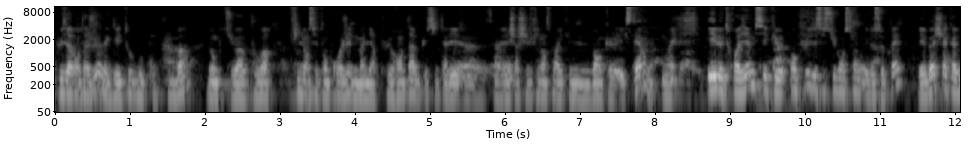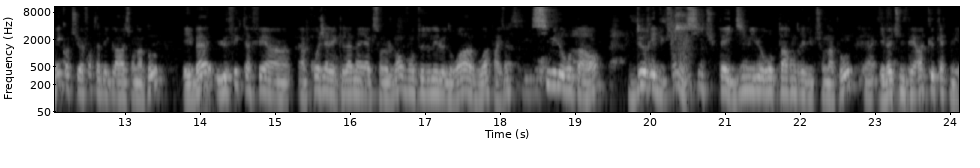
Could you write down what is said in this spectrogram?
plus avantageux avec des taux beaucoup plus bas. Donc tu vas pouvoir financer ton projet de manière plus rentable que si tu allais euh, aller chercher le financement avec une banque euh, externe. Et le troisième, c'est que en plus de ces subventions et de ce prêt, et eh ben, chaque année, quand tu vas faire ta déclaration d'impôt, et eh ben, le fait que tu as fait un, projet avec l'ANA et Action Logement vont te donner le droit à avoir, par exemple, 6 000 euros par an de réduction. Donc, si tu payes 10 000 euros par an de réduction d'impôt, et eh ben, tu ne paieras que 4 000.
